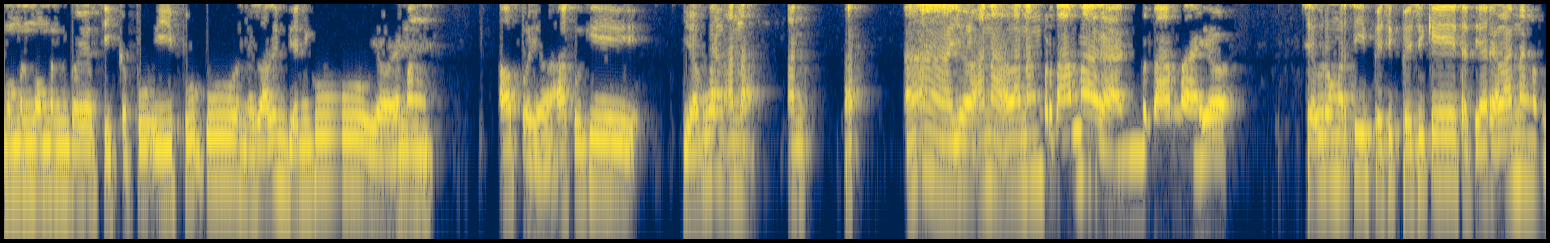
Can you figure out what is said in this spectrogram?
momen-momen kaya dikepuki ibuku nah soalnya biyen iku ya emang apa ya aku ki ya aku kan anak an, ah, ah, ya anak lanang pertama kan pertama ya. Saya urung ngerti basic basicnya dari arek lanang apa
